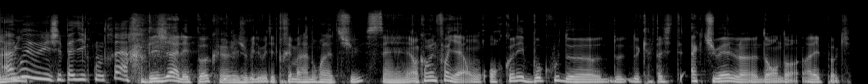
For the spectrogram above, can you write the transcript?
ah oui, oui, j'ai pas dit le contraire. Déjà à l'époque, les jeux vidéo étaient très maladroits là-dessus. Encore une fois, y a, on, reconnaît beaucoup de, de, caractéristiques actuelles dans, à l'époque.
